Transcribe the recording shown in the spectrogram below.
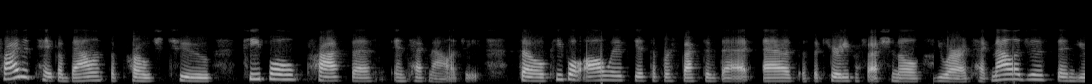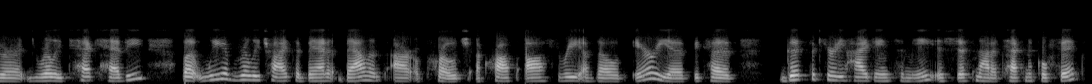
try to take a balanced approach to people, process, and technology. So people always get the perspective that as a security professional, you are a technologist and you're really tech heavy, but we have really tried to balance our approach across all three of those areas because good security hygiene to me is just not a technical fix.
